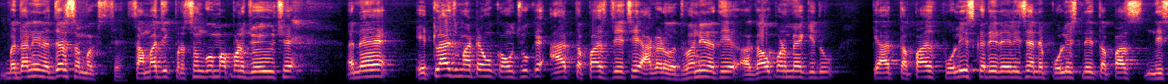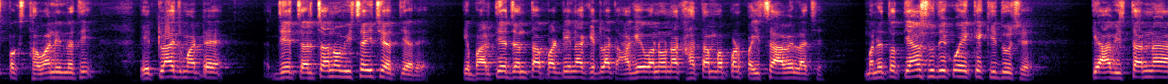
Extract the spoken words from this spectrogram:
બધાની નજર સમક્ષ છે. સામાજિક પ્રસંગોમાં પણ જોયું છે. અને એટલા જ માટે હું કહું છું કે આ તપાસ જે છે આગળ વધવાની નથી. અગાઉ પણ મેં કીધું કે આ તપાસ પોલીસ કરી રહેલી છે અને પોલીસની તપાસ નિષ્પક્ષ થવાની નથી. એટલા જ માટે જે ચર્ચાનો વિષય છે અત્યારે, કે ભારતીય જનતા પાર્ટીના કેટલાક આગેવાનોના ખાતામાં પણ પૈસા આવેલા છે. મને તો ત્યાં સુધી કોઈ એકે કીધું છે કે આ વિસ્તારના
